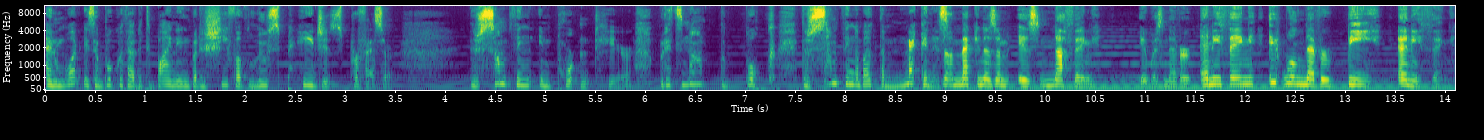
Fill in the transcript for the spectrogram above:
And what is a book without its binding but a sheaf of loose pages, Professor? There's something important here, but it's not the book. There's something about the mechanism. The mechanism. is nothing. It was never anything. It will never be anything.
